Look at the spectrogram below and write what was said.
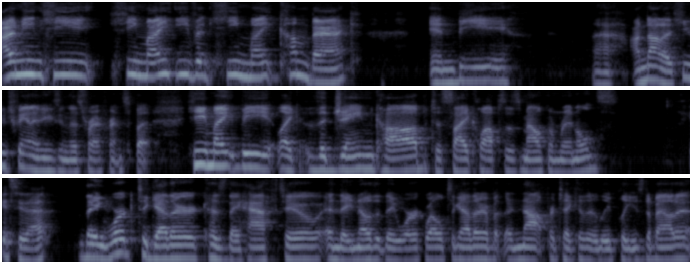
I mean, he he might even he might come back and be. Uh, I'm not a huge fan of using this reference, but he might be like the Jayne Cobb to Cyclops's Malcolm Reynolds. I can see that. They work together because they have to, and they know that they work well together, but they're not particularly pleased about it.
